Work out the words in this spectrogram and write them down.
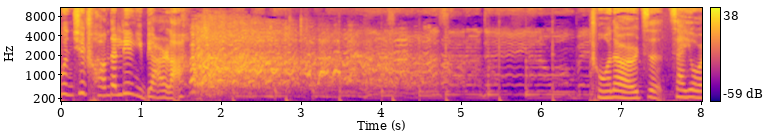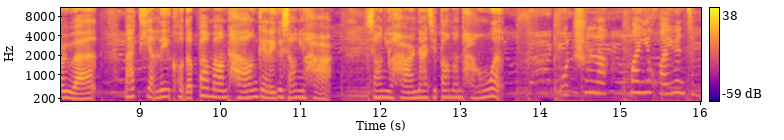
滚去床的另一边了。宠我的儿子在幼儿园把舔了一口的棒棒糖给了一个小女孩，小女孩拿起棒棒糖问：“我吃了，万一怀孕怎么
